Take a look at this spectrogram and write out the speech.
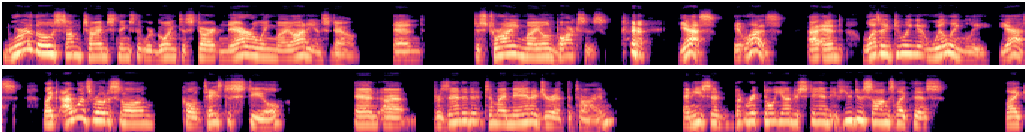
Were those sometimes things that were going to start narrowing my audience down and destroying my own boxes? yes, it was. Uh, and was I doing it willingly? Yes. Like I once wrote a song called Taste of Steel, and uh, presented it to my manager at the time. And he said, But Rik, don't you understand? If you do songs like this, like,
